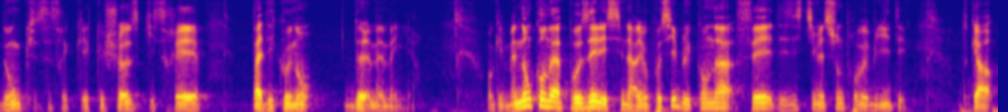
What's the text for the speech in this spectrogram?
Donc, ce serait quelque chose qui serait pas déconnant de la même manière. Ok, maintenant qu'on a posé les scénarios possibles et qu'on a fait des estimations de probabilité, en tout cas,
